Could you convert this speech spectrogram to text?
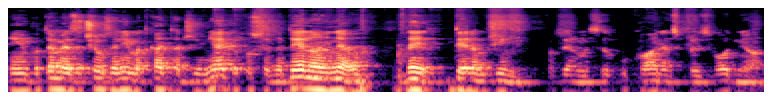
In potem me je začel zanimati, kaj ta džin je, kako se ga dela. In ne, zdaj delam džin, oziroma se ukvarjam s proizvodnjo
